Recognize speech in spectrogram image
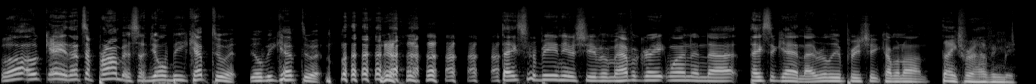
well, okay, that's a promise, and you'll be kept to it. You'll be kept to it. thanks for being here, Shivam. Have a great one, and uh, thanks again. I really appreciate coming on. Thanks for having me.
